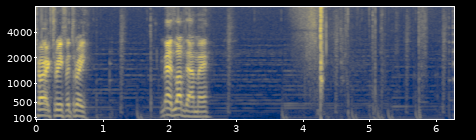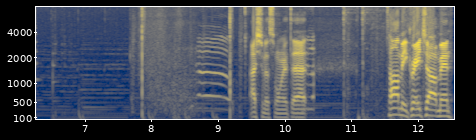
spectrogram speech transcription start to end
Kirk, three for three. Med, love that, man. I shouldn't have swung at that. Tommy, great job, man.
